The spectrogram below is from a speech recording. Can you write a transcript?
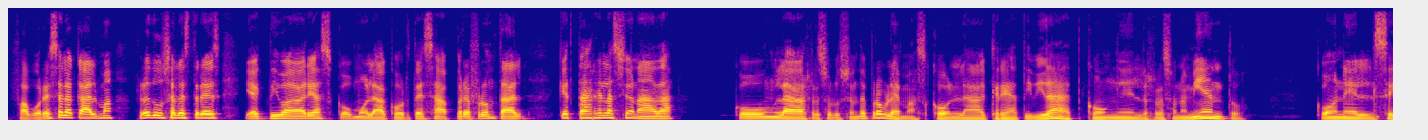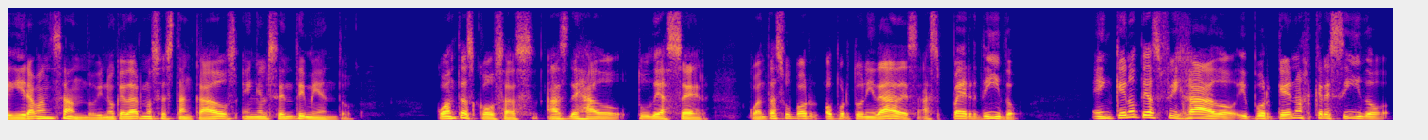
favorece la calma, reduce el estrés y activa áreas como la corteza prefrontal, que está relacionada con la resolución de problemas, con la creatividad, con el razonamiento, con el seguir avanzando y no quedarnos estancados en el sentimiento. ¿Cuántas cosas has dejado tú de hacer? ¿Cuántas opor- oportunidades has perdido? ¿En qué no te has fijado y por qué no has crecido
